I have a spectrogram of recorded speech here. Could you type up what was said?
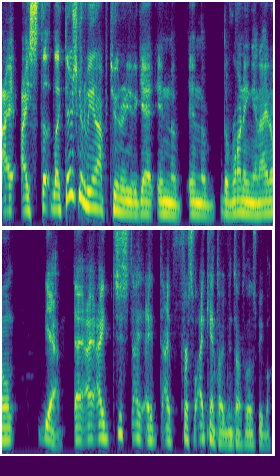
I I still like. There's going to be an opportunity to get in the in the the running, and I don't. Yeah, I I- just I I, I first of all I can't talk, even talk to those people.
